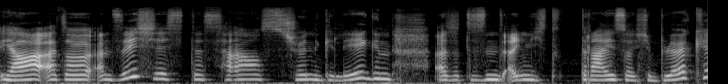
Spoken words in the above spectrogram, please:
Ja, also an sich ist das Haus schön gelegen. Also das sind eigentlich drei solche Blöcke,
